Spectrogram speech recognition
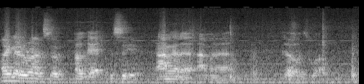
I got to run, so okay. let's see it. I'm gonna, I'm gonna go as well.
